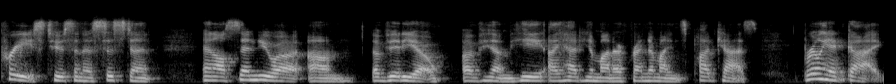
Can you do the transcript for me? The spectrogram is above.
priest who's an assistant, and I'll send you a um, a video of him. He I had him on a friend of mine's podcast. Brilliant guy,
